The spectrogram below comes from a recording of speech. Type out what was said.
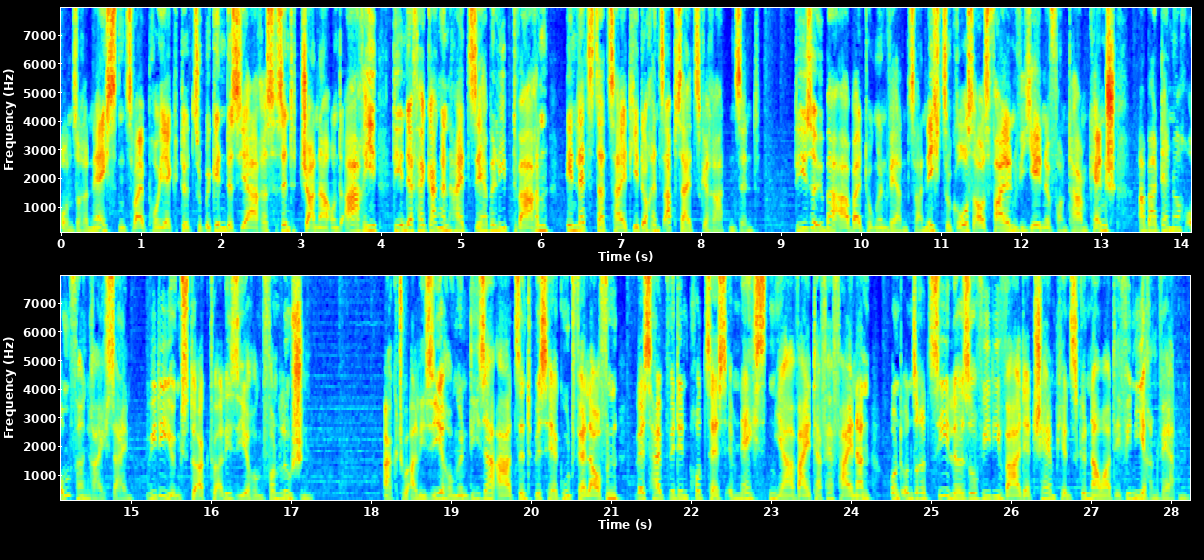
Unsere nächsten zwei Projekte zu Beginn des Jahres sind Janna und Ari, die in der Vergangenheit sehr beliebt waren, in letzter Zeit jedoch ins Abseits geraten sind. Diese Überarbeitungen werden zwar nicht so groß ausfallen wie jene von Tam Kench, aber dennoch umfangreich sein, wie die jüngste Aktualisierung von Lucian. Aktualisierungen dieser Art sind bisher gut verlaufen, weshalb wir den Prozess im nächsten Jahr weiter verfeinern und unsere Ziele sowie die Wahl der Champions genauer definieren werden.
